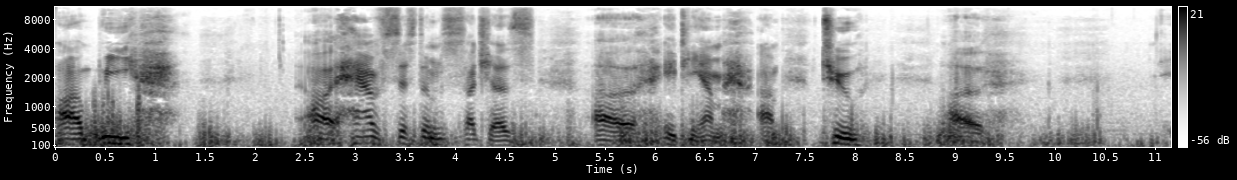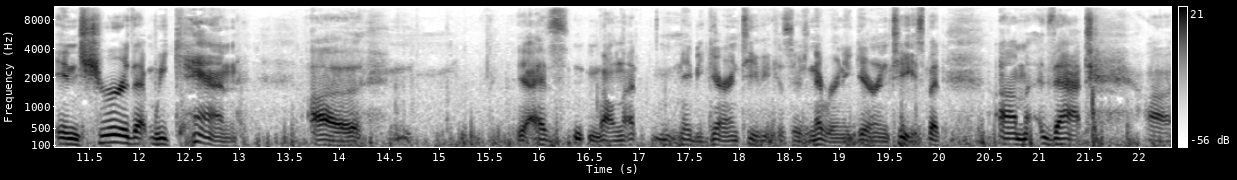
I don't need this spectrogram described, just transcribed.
Uh, we uh, have systems such as uh, ATM um, to uh, ensure that we can, uh, as well, not maybe guarantee because there's never any guarantees, but um, that uh,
